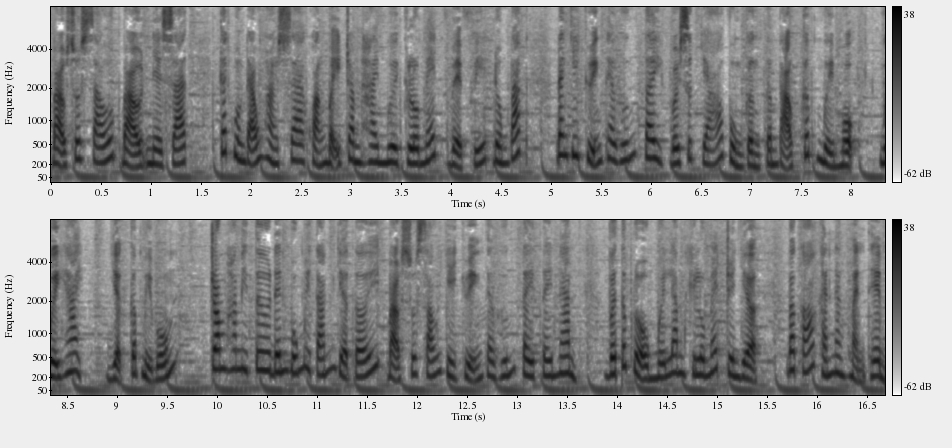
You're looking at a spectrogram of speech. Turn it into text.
bão số 6 bão Nesat cách quần đảo Hoàng Sa khoảng 720 km về phía đông bắc, đang di chuyển theo hướng tây với sức gió vùng gần tâm bão cấp 11, 12, giật cấp 14. Trong 24 đến 48 giờ tới, bão số 6 di chuyển theo hướng tây tây nam với tốc độ 15 km/h và có khả năng mạnh thêm.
